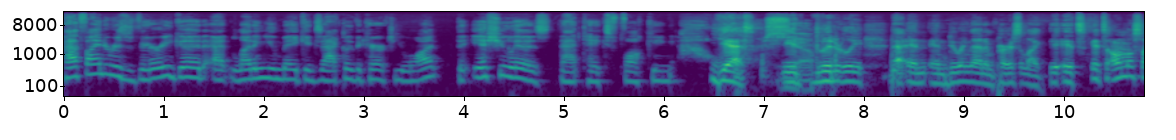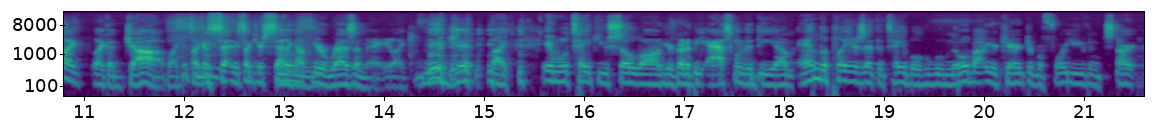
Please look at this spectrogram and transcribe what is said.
Pathfinder is very good at letting you make exactly the character you want. The issue is that takes fucking hours. Yes, it Yeah. literally that and and doing that in person, like it's it's almost like like a job. Like it's like a set. It's like you're setting up Mhm. your resume. Like legit, like it will take you so long. You're going to be asking the DM and the players at the table who will know about your character before you even start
